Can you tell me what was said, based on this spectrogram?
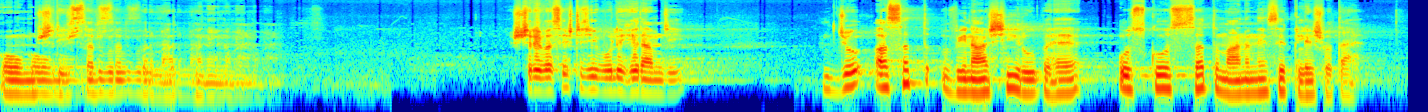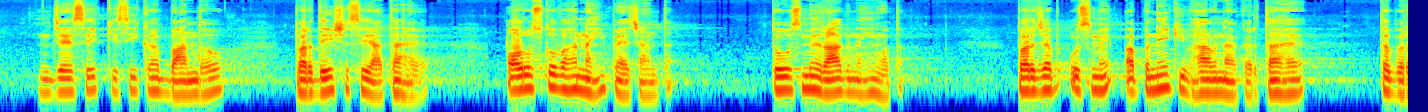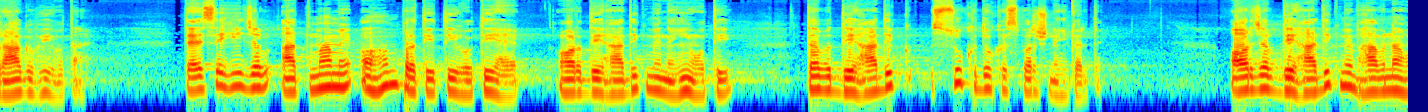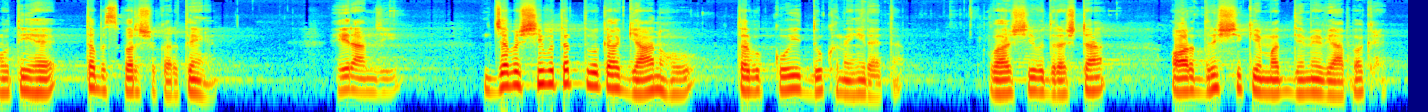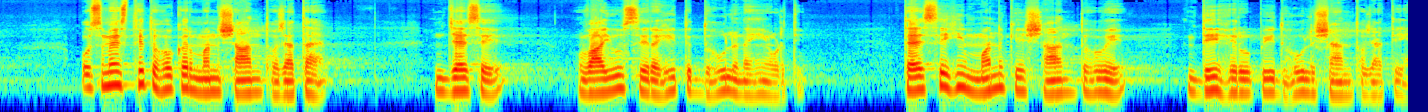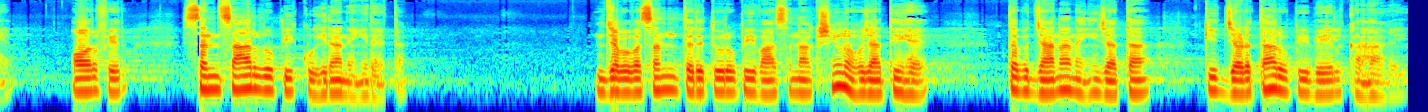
ओम श्री सदगुरु परमात्मा ने नमः। श्री वशिष्ठ जी बोले हे राम जी जो असत विनाशी रूप है उसको सत मानने से क्लेश होता है। जैसे किसी का बांधव परदेश से आता है और उसको वह नहीं पहचानता तो उसमें राग नहीं होता। पर जब उसमें अपने की भावना करता है तब राग भी होता है। तैसे ही जब आत्मा में अहम प्रतीति होती है और देहादिक में नहीं होती, तब देहादिक सुख दुख स्पर्श नहीं करते। और जब देहादिक में भावना होती है, तब स्पर्श करते हैं। हे राम जी, जब शिव तत्व का ज्ञान हो, तब कोई दुख नहीं रहता। वह शिव दृष्टा और दृश्य के मध्य में व्यापक है। उसमें स्थित होकर मन शांत हो जाता है। जैसे वायु से रहित धूल नहीं उड़ती, तैसे ही मन के शांत हुए देह रूपी धूल शांत हो जाती है और फिर संसार रूपी कुहिरा नहीं रहता। जब वसंत ऋतु रूपी वासना क्षीण हो जाती है, तब जाना नहीं जाता कि जड़ता रूपी बेल कहाँ गई।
